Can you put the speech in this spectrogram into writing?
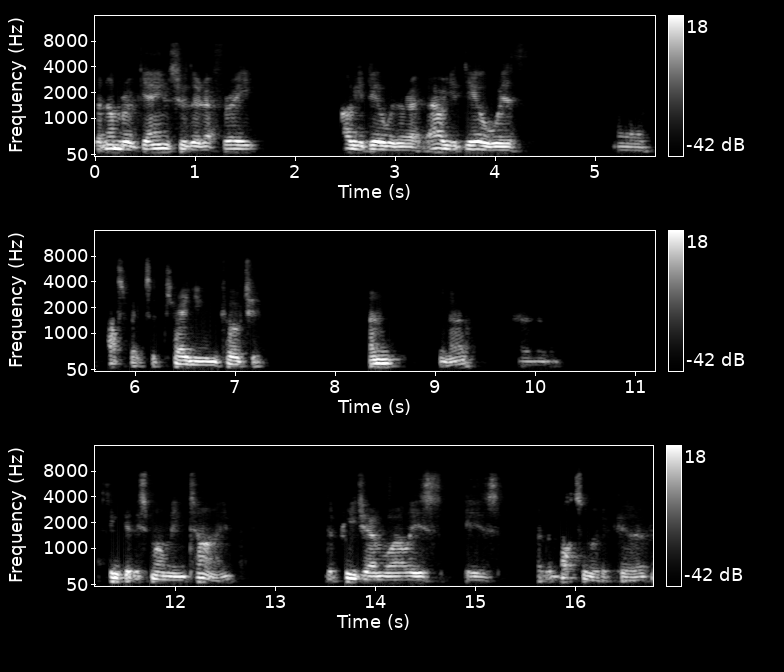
The number of games through the referee, how you deal with the, how you deal with uh, aspects of training and coaching, and you know, um, I think at this moment in time, the PGMOL is is at the bottom of the curve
